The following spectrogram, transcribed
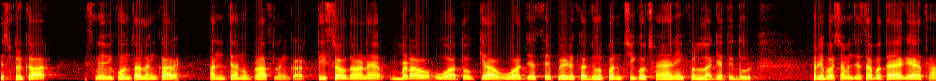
इस प्रकार, इसमें भी कौन सा अलंकार है? अंत अनुप्रास अलंकार। तीसरा उदाहरण है, बड़ा हुआ तो क्या हुआ जैसे पेड़ खजूर, पंछी को छाया नहीं फल्ला गया दूर। परिभाषा में जैसा बताया गया था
